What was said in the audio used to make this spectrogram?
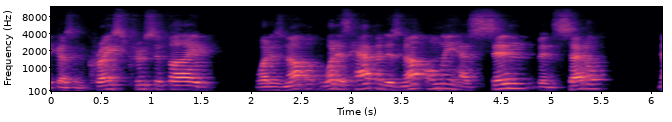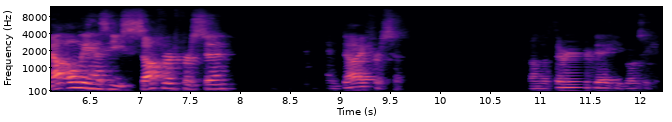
Because in Christ crucified, what is not what has happened is not only has sin been settled, not only has he suffered for sin, and die for sin. But on the third day, he rose again.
